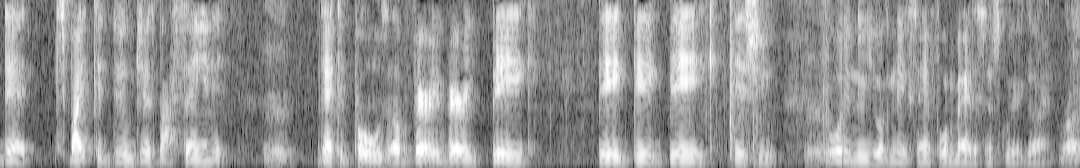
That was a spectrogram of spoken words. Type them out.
that Spike could do just by saying it. Mhm. That could pose a very, very big, big, big, big issue Mm-hmm. for the New York Knicks and for Madison Square Garden. Right.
